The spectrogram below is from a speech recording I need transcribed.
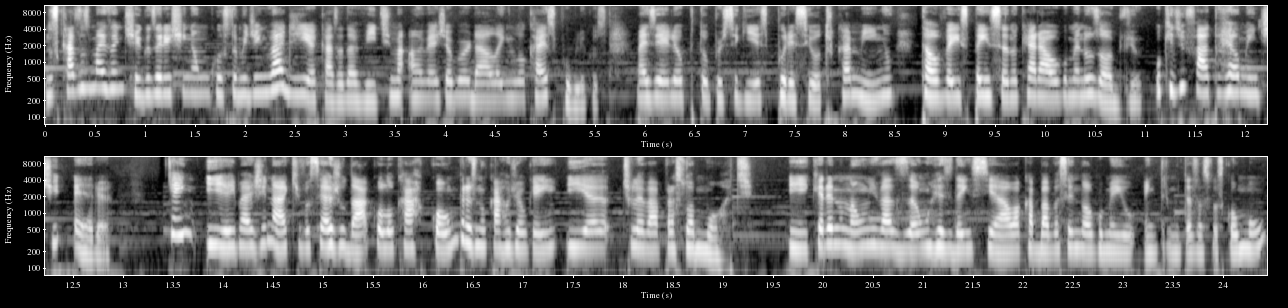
Nos casos mais antigos, ele tinha um costume de invadir a casa da vítima ao invés de abordá-la em locais públicos, mas ele optou por seguir por esse outro caminho, talvez pensando que era algo menos óbvio, o que de fato realmente era. Quem ia imaginar que você ajudar a colocar compras no carro de alguém ia te levar para sua morte? E querendo ou não, invasão residencial acabava sendo algo meio, entre muitas aspas, comum.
